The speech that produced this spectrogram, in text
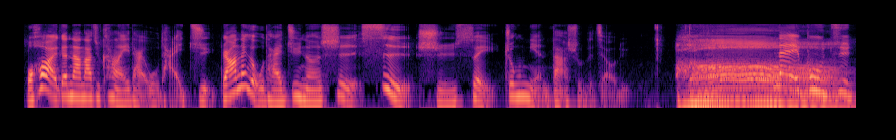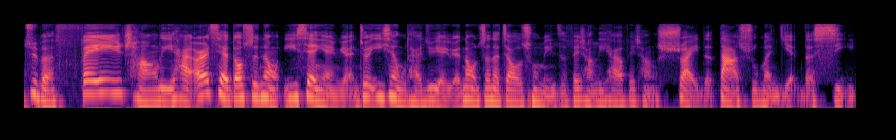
我后来跟娜娜去看了一台舞台剧，然后那个舞台剧呢是四十岁中年大叔的焦虑。哦，那部剧剧本非常厉害，而且都是那种一线演员，就一线舞台剧演员那种真的叫得出名字、非常厉害又非常帅的大叔们演的戏。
